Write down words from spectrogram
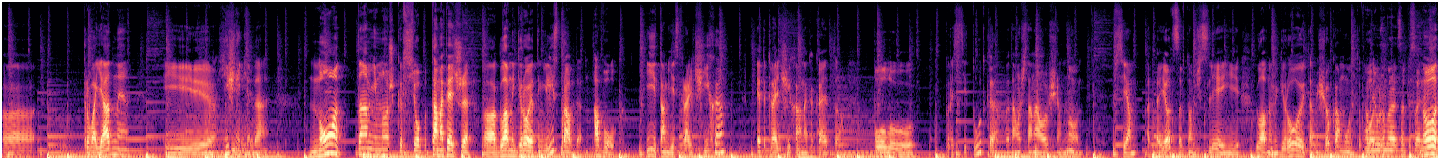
э, травоядные, и хищники, Хищники. да. Но там немножко все, там опять же э, главный герой это не лис, правда, а волк. И там есть крольчиха. Эта крольчиха, она какая-то полупроститутка, потому что она, в общем, ну, всем отдается, в том числе и главному герою, там еще кому-то. А вот. мне уже нравится описание. Ну вот,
